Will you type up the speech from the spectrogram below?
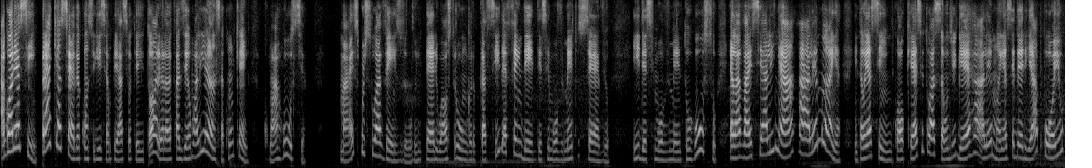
Agora é assim, para que a Sérvia conseguisse ampliar seu território, ela vai fazer uma aliança com quem? Com a Rússia. Mas, por sua vez, o Império Austro-Húngaro, para se defender desse movimento sérvio e desse movimento russo, ela vai se alinhar à Alemanha. Então é assim, em qualquer situação de guerra, a Alemanha cederia apoio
